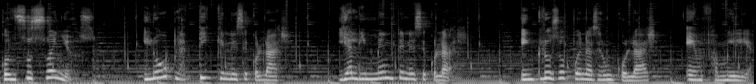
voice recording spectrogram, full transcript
con sus sueños y luego platiquen ese collage y alimenten ese collage. Incluso pueden hacer un collage en familia.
